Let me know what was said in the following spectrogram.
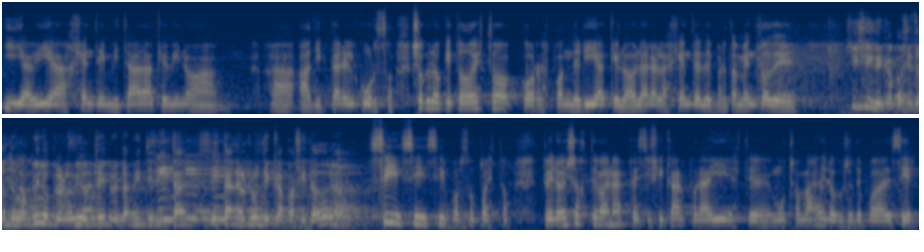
y había gente invitada que vino a, dictar el curso. Yo creo que todo esto correspondería que lo hablara la gente del departamento de... Sí, sí, de capacitación de bomberos, pero lo vio usted, pero también tiene, está, está, en el rol de capacitadora. Sí, sí, sí, por supuesto. Pero ellos te van a especificar por ahí este, mucho más de lo que yo te pueda decir.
